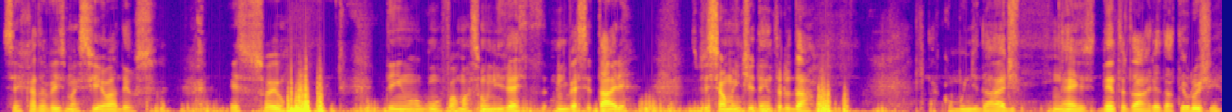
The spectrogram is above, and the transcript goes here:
ser cada vez mais fiel a Deus. Esse sou eu. Tenho alguma formação universitária, especialmente dentro da, da comunidade, né, dentro da área da teologia.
